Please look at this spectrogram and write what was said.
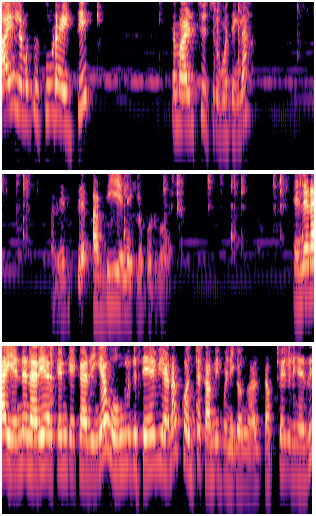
ஆயில் நமக்கு சூடாயிடுச்சு. நம்ம அடித்து வச்சுருக்கோம் பார்த்தீங்களா அதை எடுத்து அப்படியே எண்ணெய்க்குள்ளே போட்டுக்கோங்க. என்னடா எண்ணெய் நிறையா இருக்குன்னு கேட்காதீங்க. உங்களுக்கு தேவையானா கொஞ்சம் கம்மி பண்ணிக்கோங்க. அது தப்பே கிடையாது.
